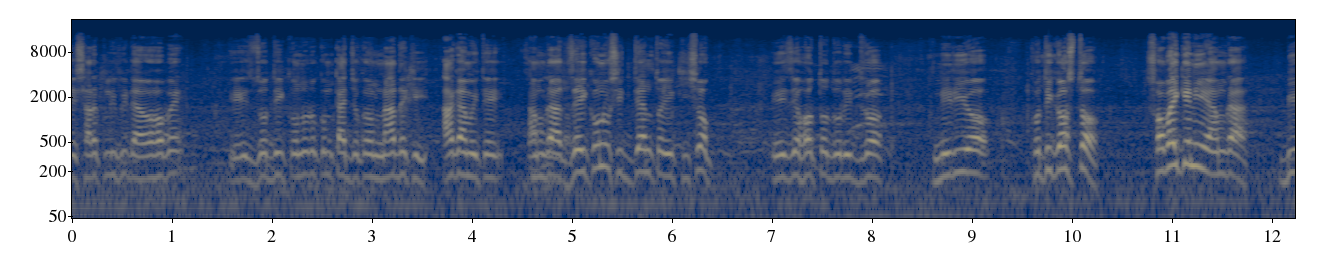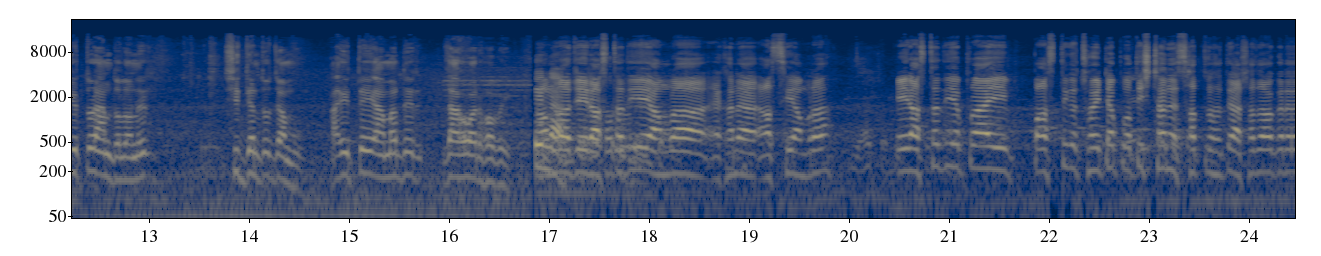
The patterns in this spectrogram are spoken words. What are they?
যে স্মারকলিপি দেওয়া হবে যদি কোনো রকম কার্যক্রম না দেখি, আগামীতে আমরা যে কোনো সিদ্ধান্ত এই কৃষক, এই যে হত দরিদ্র, নিরীহ, ক্ষতিগ্রস্ত, সবাইকে নিয়ে আমরা বৃহত্তর আন্দোলনের সিদ্ধান্ত আর এতে আমাদের যা হওয়ার হবে। আমরা যে রাস্তা দিয়ে আমরা এখানে আছি আমরা, এই রাস্তা দিয়ে প্রায় পাঁচ থেকে ছয়টা প্রতিষ্ঠানের ছাত্রছাত্রী আসা যাওয়া করে,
